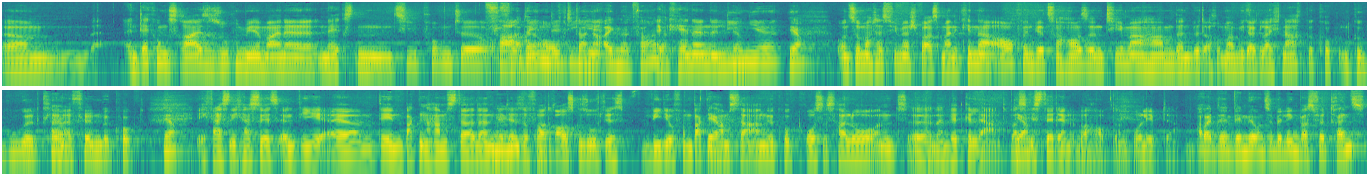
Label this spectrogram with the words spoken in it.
Ähm, Entdeckungsreise, suche mir meine nächsten Zielpunkte, Pfade verbinde auch, die, deine eigenen Pfade. erkenne eine Linie. Ja. ja. Und so macht das viel mehr Spaß. Meine Kinder auch, wenn wir zu Hause ein Thema haben, dann wird auch immer wieder gleich nachgeguckt und gegoogelt, kleiner ja. Film geguckt. Ja. Ich weiß nicht, hast du jetzt irgendwie ähm, den Backenhamster, dann wird mhm. er sofort rausgesucht, das Video vom Backenhamster ja. angeguckt, großes Hallo und äh, dann wird gelernt. Was ist der denn überhaupt und wo lebt er? Aber wenn wir uns überlegen, was für Trends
